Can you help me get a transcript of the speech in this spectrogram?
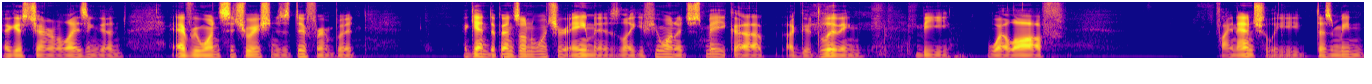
I guess, generalizing, and everyone's situation is different, but again, depends on what your aim is. Like, if you want to just make a, a good living, be well off financially, doesn't mean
